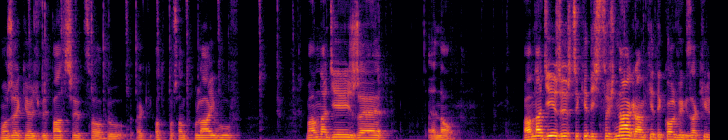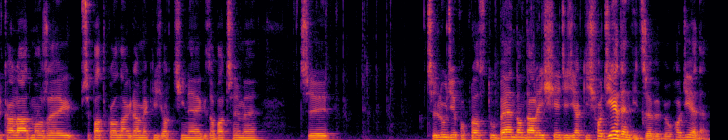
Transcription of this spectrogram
Może jakiegoś wypatrzę, co był od początku live'ów. Mam nadzieję, że e, no. Mam nadzieję, że jeszcze kiedyś coś nagram, kiedykolwiek za kilka lat, może przypadkowo nagram jakiś odcinek, zobaczymy, czy czy ludzie po prostu będą dalej siedzieć, jakiś choć jeden widz, żeby był, choć jeden.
